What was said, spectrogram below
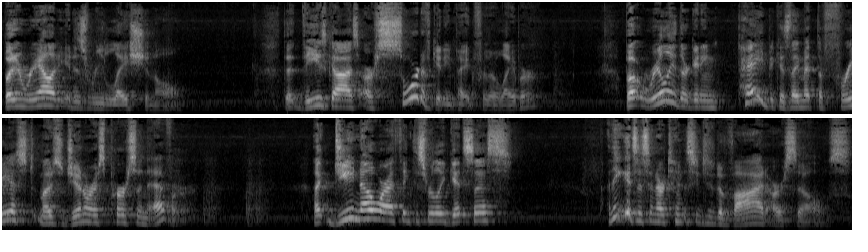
But in reality, it is relational. That these guys are sort of getting paid for their labor, but really they're getting paid because they met the freest, most generous person ever. Like, do you know where I think this really gets us? I think it gets us in our tendency to divide ourselves.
